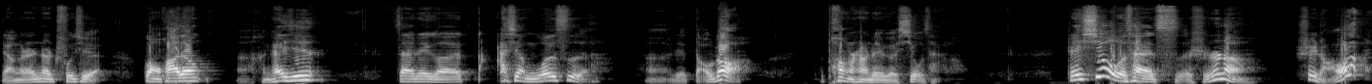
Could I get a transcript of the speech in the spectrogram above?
两个人呢出去逛花灯啊，很开心，在这个大相国寺啊这祷告，碰上这个秀才了。这秀才此时呢睡着了。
